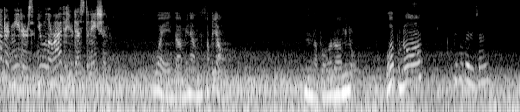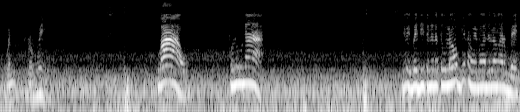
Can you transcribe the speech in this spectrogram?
200 meters, you will arrive at your destination. Uy, dami ng sasakyan. Napakarami no. Uy, puno! Hindi ba pwede dyan? Went wrong way. Wow! Puno na! Yung iba dito na natulog, yun know, may mga dalang arbe.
